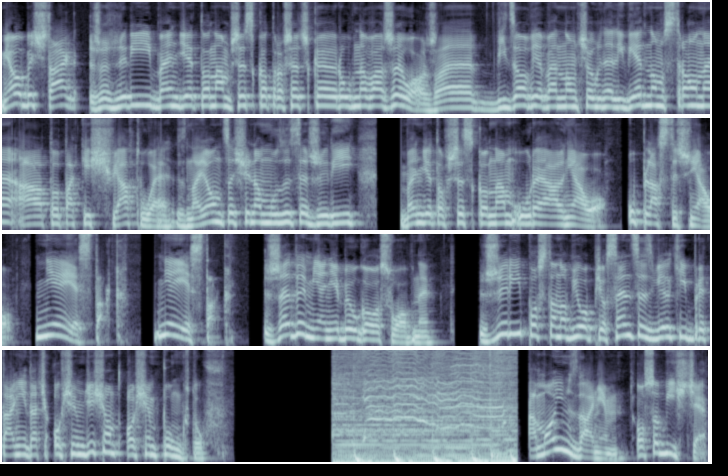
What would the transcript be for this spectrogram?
Miało być tak, że jury będzie to nam wszystko troszeczkę równoważyło, że widzowie będą ciągnęli w jedną stronę, a to takie światłe, znające się na muzyce jury będzie to wszystko nam urealniało, uplastyczniało. Nie jest tak. Nie jest tak. Żebym ja nie był gołosłowny. Jury postanowiło piosence z Wielkiej Brytanii dać 88 punktów. A moim zdaniem, osobiście,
